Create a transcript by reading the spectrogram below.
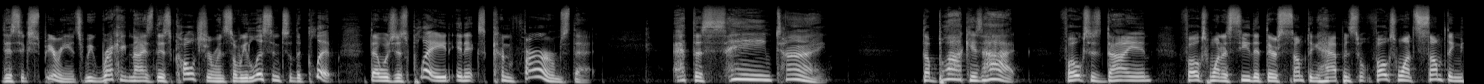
this experience. We recognize this culture, and so we listen to the clip that was just played, and it confirms that. At the same time, the block is hot. Folks is dying. Folks want to see that there's something happens. So folks want something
